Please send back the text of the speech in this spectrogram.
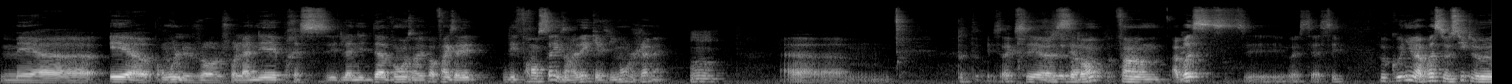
Mais euh, et euh, pour moi, le, genre, je crois l'année l'année d'avant, ils en avaient pas. Enfin, ils avaient des Français, ils en avaient quasiment jamais. Euh, et c'est vrai que c'est euh, vraiment. Enfin, après, c'est ouais, assez peu connu. Mais après, c'est aussi que le.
